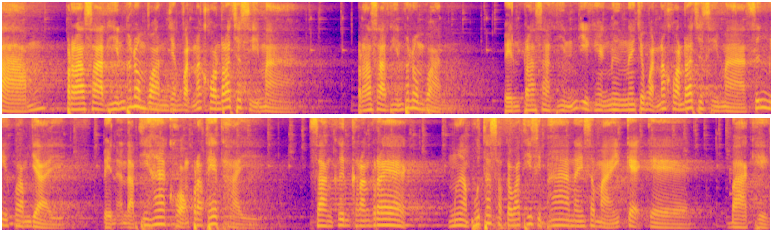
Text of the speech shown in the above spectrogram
3. ปราสาทหินพนมวันจังหวัดนครราชสีมา ปราสาทหินพนมวัน เป็นปราสาทหินอีกแห่งหนึ่งในจังหวัดนครราชสีมา ซึ่งมีความใหญ่เป็นอันดับที่ 5 ของประเทศไทย สร้างขึ้นครั้งแรก เมื่อพุทธศตวรรษที่ 15 ในสมัยแกะแก่บาเข่ง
